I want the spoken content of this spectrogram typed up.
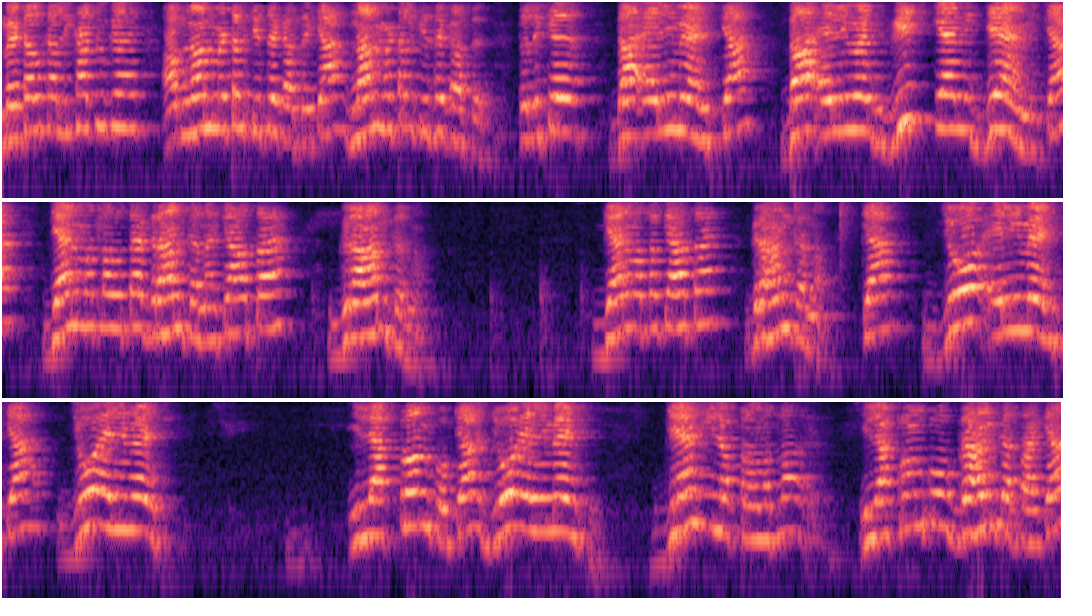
मेटल का लिखा चुके हैं। अब नॉन मेटल किसे कहते हैं? क्या? नॉन मेटल किसे कहते हैं? तो लिखे द एलिमेंट क्या? The element which can gain क्या? ज्ञान मतलब होता है ग्रहण करना। क्या होता है? ग्रहण करना। ज्ञान मतलब क्या होता है? ग्रहण करना। क्या? जो एलिमेंट क्या? जो एलिमेंट इलेक्ट्रॉन को, क्या? जो एलिमेंट ज्ञान इलेक्ट्रॉन मतलब इलेक्ट्रॉन को ग्रहण करता है क्या?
